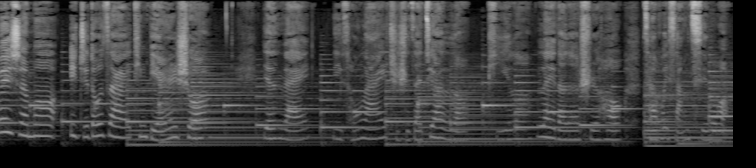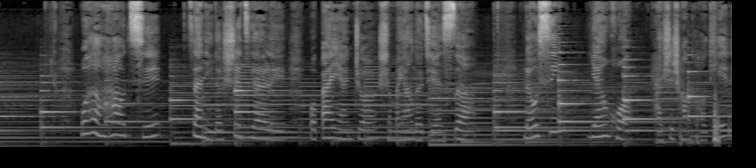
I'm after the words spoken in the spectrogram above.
为什么一直都在听别人说？因为你从来只是在倦了、疲了、累了的时候才会想起我。我很好奇。在你的世界里，我扮演着什么样的角色？流星、烟火，还是创口贴？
